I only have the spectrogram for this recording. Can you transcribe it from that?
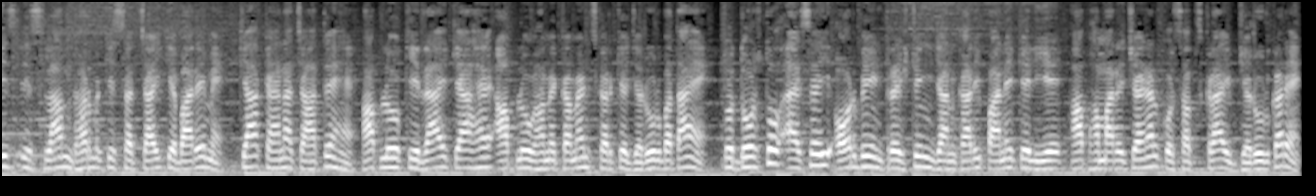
इस इस्लाम धर्म की सच्चाई के बारे में क्या कहना चाहते हैं? आप लोगों की राय क्या है? आप लोग हमें कमेंट्स करके ज़रूर बताएँ। तो दोस्तों, ऐसे ही और भी इंटरेस्टिंग जानकारी पाने के लिए आप हमारे चैनल को सब्सक्राइब ज़रूर करें।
